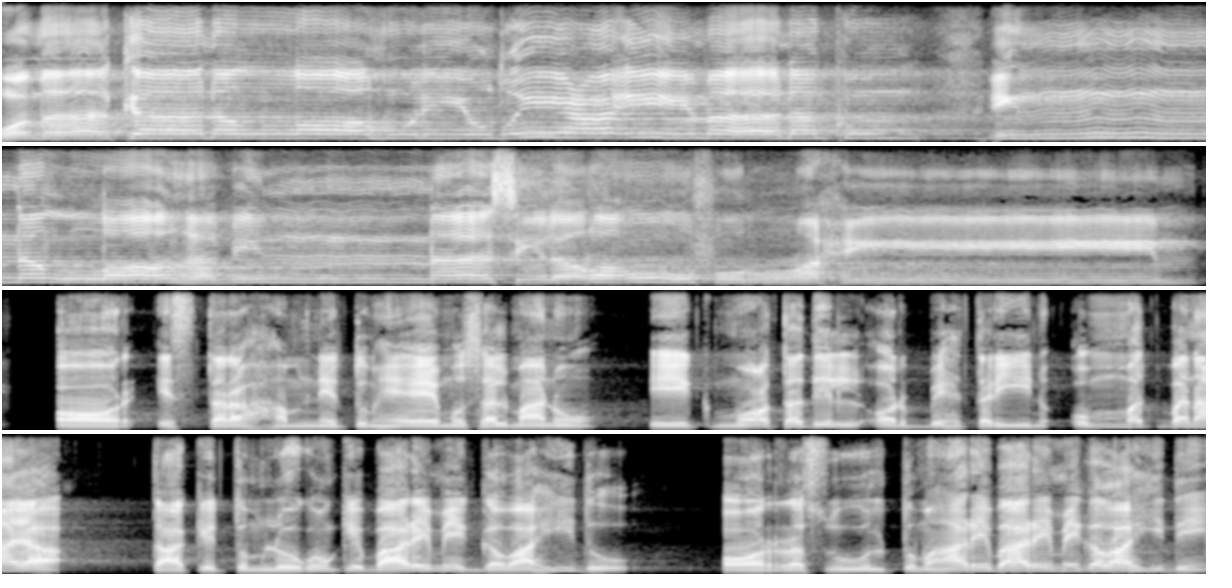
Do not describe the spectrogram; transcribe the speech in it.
وما كان الله ليضيع إيمانكم إن الله بالناس لرؤوف رحيم اور اس طرح ہم نے تمہیں اے مسلمانوں ایک معتدل اور بہترین امت بنایا تاکہ تم لوگوں کے بارے میں گواہی دو اور رسول تمہارے بارے میں گواہی دیں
